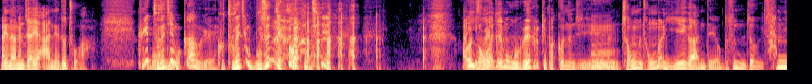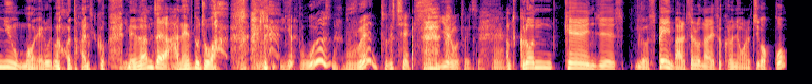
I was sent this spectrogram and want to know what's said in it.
내 남자의 아내도 좋아. 그게 도대체 뭡니까 그게? 그 도대체 무슨 제목인지. 아니 어찌됐든. 영화 제목을 왜 그렇게 바꿨는지 음. 정, 정말 이해가 안 돼요. 무슨 저기 삼류 뭐 에로 영화도 아니고 내 남자의 아내도 좋아. 이게 뭐야? 왜 도대체 이해를 못 하겠어요. 예. 아무튼 그렇게 이제 스- 이거 스페인 바르셀로나에서 그런 영화를 찍었고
